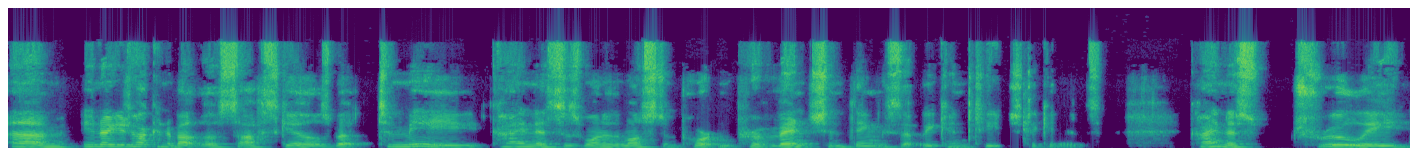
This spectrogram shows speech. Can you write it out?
um, you know, you're talking about those soft skills, but to me, kindness is one of the most important prevention things that we can teach to kids. Kindness truly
